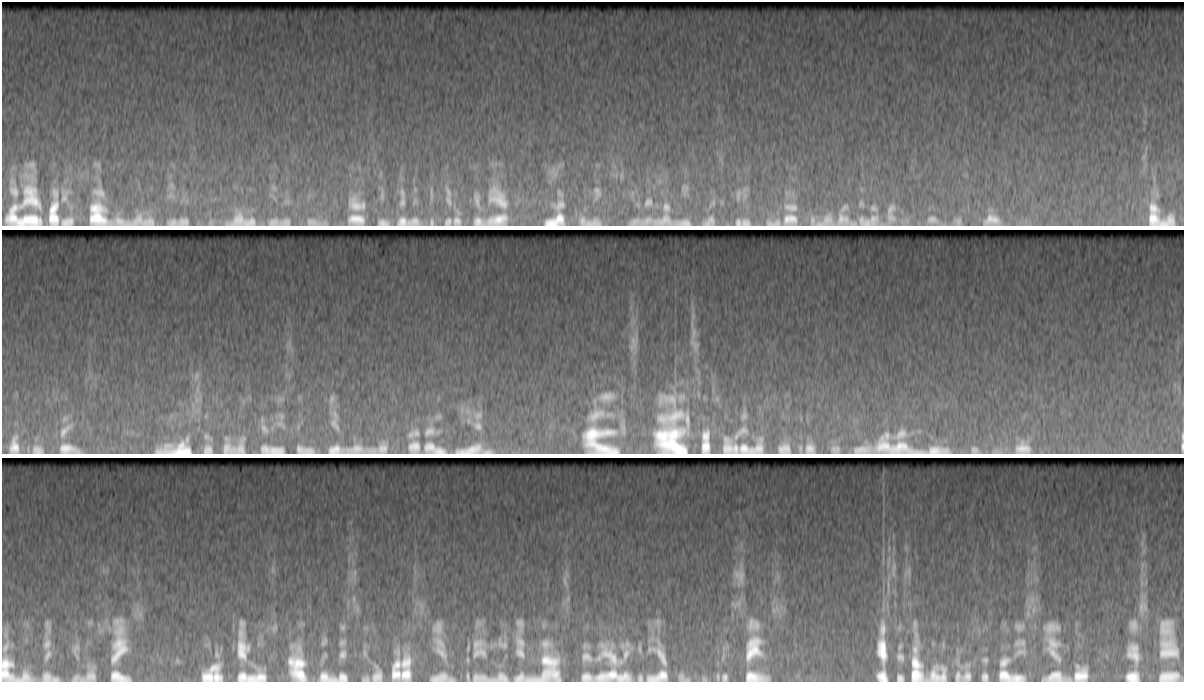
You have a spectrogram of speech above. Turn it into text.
Voy a leer varios salmos, no lo, tienes que, no lo tienes que buscar. Simplemente quiero que vea la conexión en la misma escritura, cómo van de la mano estas dos cláusulas. Salmos 4.6. Muchos son los que dicen, ¿quién nos mostrará el bien? Alz- Alza sobre nosotros, oh Jehová, la luz de tu rostro. Salmos 21.6. Porque los has bendecido para siempre, lo llenaste de alegría con tu presencia. Este salmo lo que nos está diciendo es que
